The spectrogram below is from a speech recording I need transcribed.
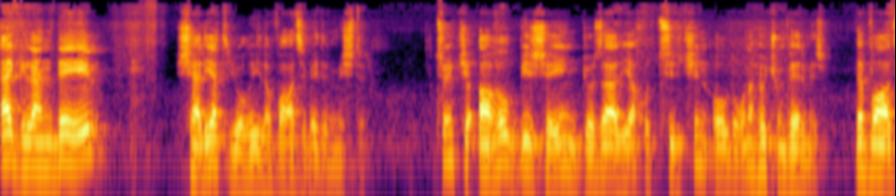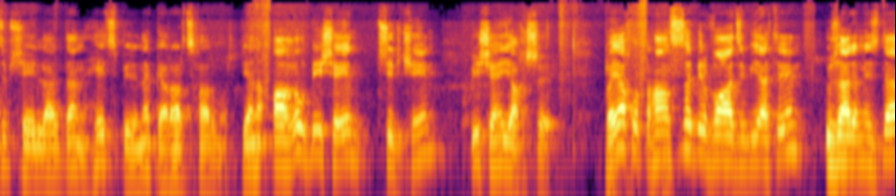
əqlən deyil, şəriət yolu ilə vacib edilmişdir. Çünki ağıl bir şeyin gözəl yaxud çirkin olduğuna hökm vermir və vacib şeylərdən heç birinə qərar çıxarmır. Yəni ağıl bir şeyin çirkin, bir şeyin yaxşı və yaxud hansısa bir vacibiyyətin üzərimizdə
